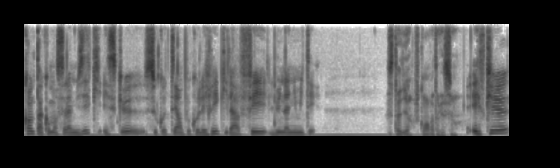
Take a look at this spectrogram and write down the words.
quand tu as commencé la musique, est-ce que ce côté un peu colérique, il a fait l'unanimité? C'est-à-dire, je comprends pas ta question. Est-ce que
